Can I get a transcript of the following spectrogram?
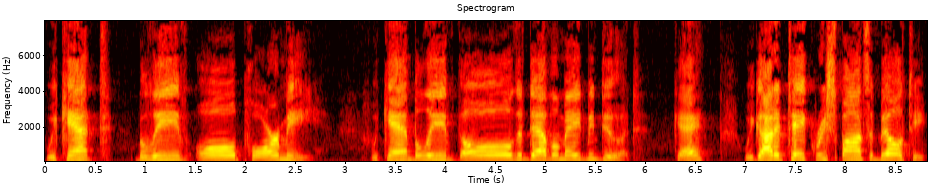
We can't believe, oh, poor me. We can't believe, oh, the devil made me do it. Okay? We got to take responsibility,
